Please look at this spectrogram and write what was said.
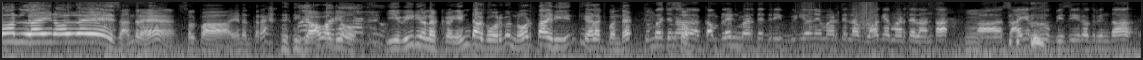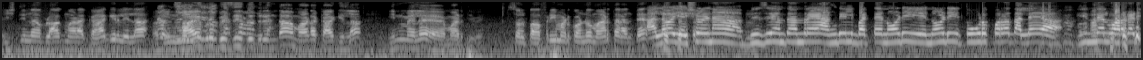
ಆನ್ಲೈನ್ ಆಲ್ವೇಸ್ ಅಂದ್ರೆ ಸ್ವಲ್ಪ ಏನಂತಾರೆ? ಯಾವಾಗ್ಲೂ ಈ ವಿಡಿಯೋನ ಎಂಡ್ ಆಗೋವರೆಗೂ ನೋಡ್ತಾ ಇರಿ ಅಂತ ಹೇಳಕ್ ಬಂದೆ. ತುಂಬಾ ಜನ ಕಂಪ್ಲೇಂಟ್ ಮಾಡ್ತಾ ಇದ್ರಿ ವಿಡಿಯೋನೇ ಮಾಡ್ತಿಲ್ಲ ಬ್ಲಾಗೇ ಮಾಡ್ತಿಲ್ಲ ಅಂತ. ಹ್ಮ್. ಆ, ಸಾಹೇಬ್ರು ಬಿಸಿ ಇರೋದ್ರಿಂದ ಇಷ್ಟ ದಿನ ಬ್ಲಾಗ್ ಮಾಡಕ್ ಆಗಿರ್ಲಿಲ್ಲ. ಸಾಹೇಬ್ರು ಬಿಸಿ ಇದ್ದಿದ್ರಿಂದ ಮಾಡಕ್ ಆಗಿಲ್ಲ. ಇನ್ಮೇಲೆ ಮಾಡ್ತೀವಿ. ಸ್ವಲ್ಪ ಫ್ರೀ ಮಾಡ್ಕೊಂಡು ಮಾಡ್ತಾರಂತೆ. ಅಲೋ ಯಶೋಣ ಬ್ಯುಸಿ ಅಂತ ಅಂದ್ರೆ ಅಂಗಡಿಲಿ ಬಟ್ಟೆ ನೋಡಿ ನೋಡಿ ತೂಗಡಕ್ ಬರೋದ್ ಅಲ್ಲೇ. ಇನ್ನೆಲ್ ಹೊರಗಡೆ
